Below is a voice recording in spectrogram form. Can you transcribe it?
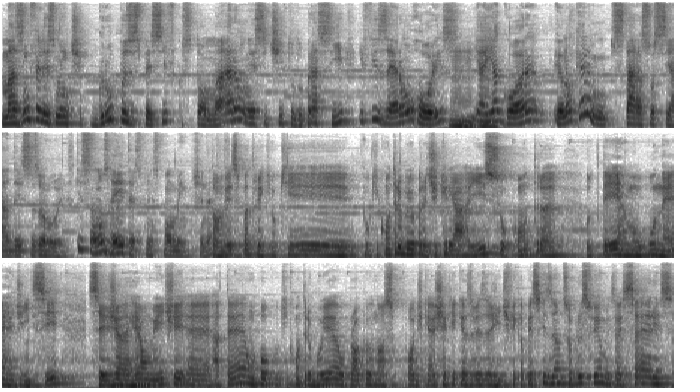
Mas infelizmente grupos específicos tomaram esse título pra si e fizeram horrores. E aí agora eu não quero estar associado a esses horrores, que são os haters principalmente, né? Talvez, Patrick, o que, o que contribuiu para te criar isso contra o termo, o nerd em si, seja realmente é, até um pouco que contribui é o próprio nosso podcast aqui, que às vezes a gente fica pesquisando sobre os filmes, as séries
